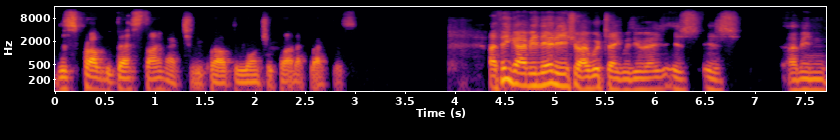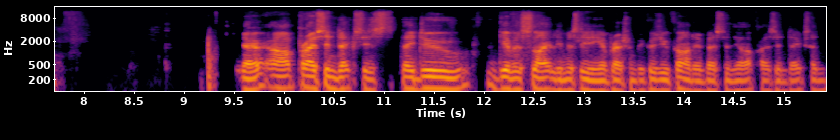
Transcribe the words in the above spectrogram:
this is probably the best time actually to launch a product like this. I think, I mean, the only issue I would take with you is, is, I mean, you know, art price indexes, they do give a slightly misleading impression because you can't invest in the art price index and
